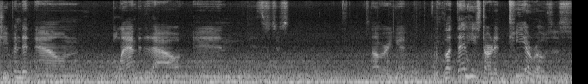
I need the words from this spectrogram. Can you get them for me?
cheapened it down, blanded it out, and it's just it's not very good. But then he started Tia Roses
